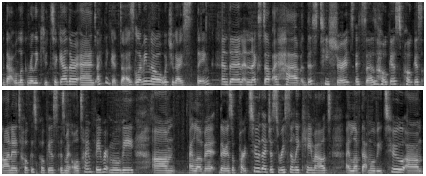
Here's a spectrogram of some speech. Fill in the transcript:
that would look really cute together and I think it does. Let me know what you guys think. And then next up I have this t-shirt. It says Hocus Pocus on it. Hocus Pocus is my all-time favorite movie. Um, I love it. There is a part two that just recently came out. I love that movie too. Um,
